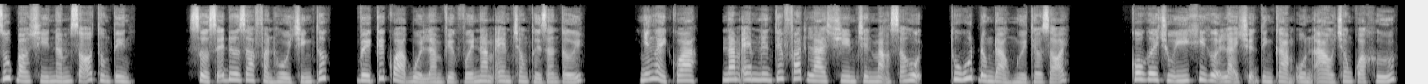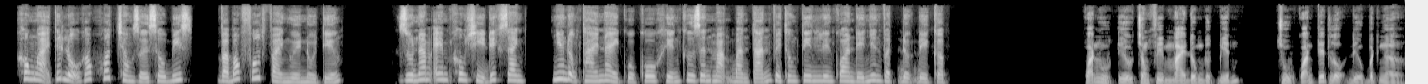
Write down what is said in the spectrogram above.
giúp báo chí nắm rõ thông tin. Sở sẽ đưa ra phản hồi chính thức về kết quả buổi làm việc với Nam em trong thời gian tới. Những ngày qua, Nam em liên tiếp phát livestream trên mạng xã hội, thu hút đông đảo người theo dõi. Cô gây chú ý khi gợi lại chuyện tình cảm ồn ào trong quá khứ, không ngại tiết lộ góc khuất trong giới showbiz và bóc phốt vài người nổi tiếng. Dù nam em không chỉ đích danh, nhưng động thái này của cô khiến cư dân mạng bàn tán về thông tin liên quan đến nhân vật được đề cập. Quán hủ tiếu trong phim Mai Đông đột biến, chủ quán tiết lộ điều bất ngờ.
